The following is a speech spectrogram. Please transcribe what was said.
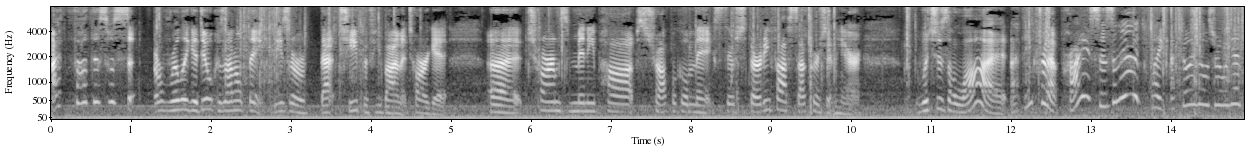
I thought this was a really good deal because I don't think these are that cheap if you buy them at Target uh, Charms Mini Pops Tropical Mix. There's 35 suckers in here, which is a lot. I think for that price, isn't it? Like, I feel like it was really good.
